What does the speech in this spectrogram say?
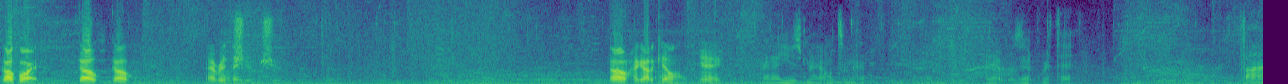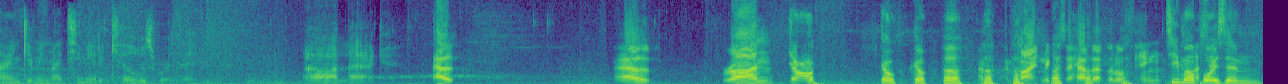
Go for it. Go, go. Everything. Oh, shoot, shoot. Oh, I got a kill. Oh. Yay. And I used my ultimate. And it wasn't worth it. Fine, giving my teammate a kill was worth it. Ah, lag. Help! Help! Run! Yeah. Go, go. Uh, I'm, uh, I'm fine because I have that little thing. Teemo Unless it- poison.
